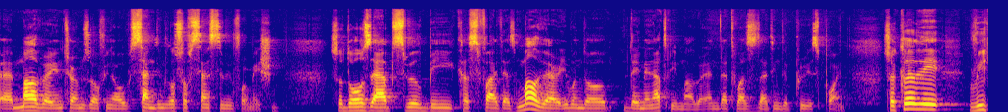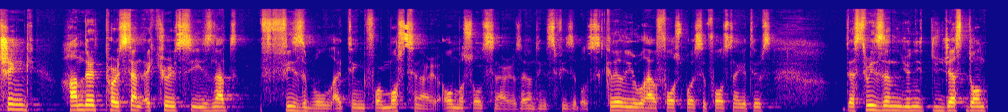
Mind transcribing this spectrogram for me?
uh, malware in terms of you know sending lots of sensitive information. So those apps will be classified as malware, even though they may not be malware, and that was I think the previous point. So clearly, reaching 100% accuracy is not feasible, I think, for most scenarios, almost all scenarios. I don't think it's feasible. So clearly, you will have false positive, false negatives. That's the reason you need, you just don't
